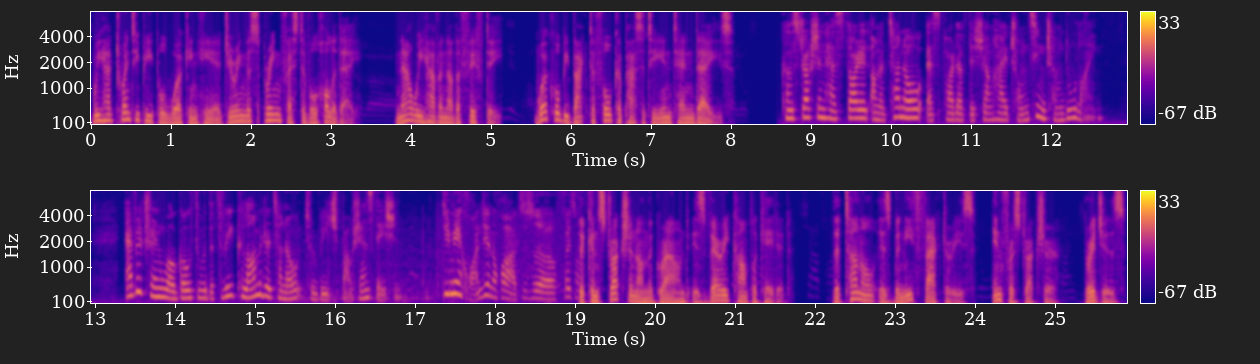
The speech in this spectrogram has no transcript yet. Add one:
We had 20 people working here during the Spring Festival holiday. Now we have another 50. Work will be back to full capacity in 10 days. Construction has started on a tunnel as part of the Shanghai Chongqing Chengdu line. Every train will go through the 3 kilometer tunnel to reach Baoshan station. The construction on the ground is very complicated. The tunnel is beneath factories, infrastructure, bridges,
